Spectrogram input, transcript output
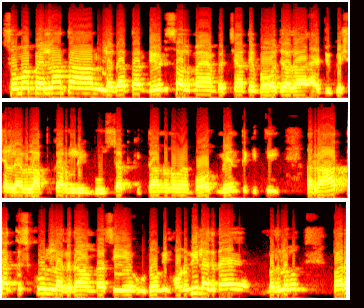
ਸੋ ਮੈਂ ਪਹਿਲਾਂ ਤਾਂ ਲਗਾਤਾਰ ਡੇਢ ਸਾਲ ਮੈਂ ਬੱਚਿਆਂ ਤੇ ਬਹੁਤ ਜ਼ਿਆਦਾ ਐਜੂਕੇਸ਼ਨ ਲੈਵਲ ਅਪ ਕਰਨ ਲਈ ਬੂਸਟ ਅਪ ਕੀਤਾ। ਉਹਨਾਂ ਨੂੰ ਮੈਂ ਬਹੁਤ ਮਿਹਨਤ ਕੀਤੀ। ਰਾਤ ਤੱਕ ਸਕੂਲ ਲੱਗਦਾ ਹੁੰਦਾ ਸੀ ਉਦੋਂ ਵੀ ਹੁਣ ਵੀ ਲੱਗਦਾ ਹੈ, ਮਤਲਬ ਪਰ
